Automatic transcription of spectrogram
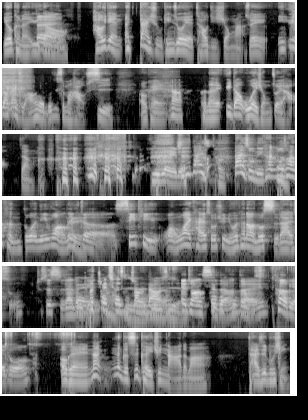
有可能遇到好一点哎袋鼠，听说也超级凶啦，所以一遇到袋鼠好像也不是什么好事。OK，那可能遇到无尾熊最好。这样 之类的。其实袋鼠，袋鼠，你看路上很多，你往那个 city 往外开出去，你会看到很多死袋鼠，就是死在路边，被车子撞到的，被撞死的，对，特别多。OK，那那个是可以去拿的吗？还是不行？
